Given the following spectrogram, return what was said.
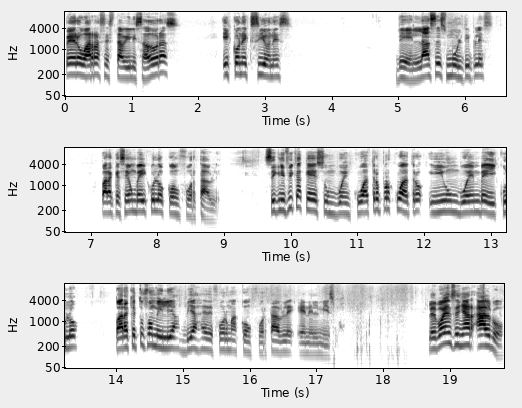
pero barras estabilizadoras y conexiones de enlaces múltiples para que sea un vehículo confortable. Significa que es un buen 4x4 y un buen vehículo para que tu familia viaje de forma confortable en el mismo. Les voy a enseñar algo.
